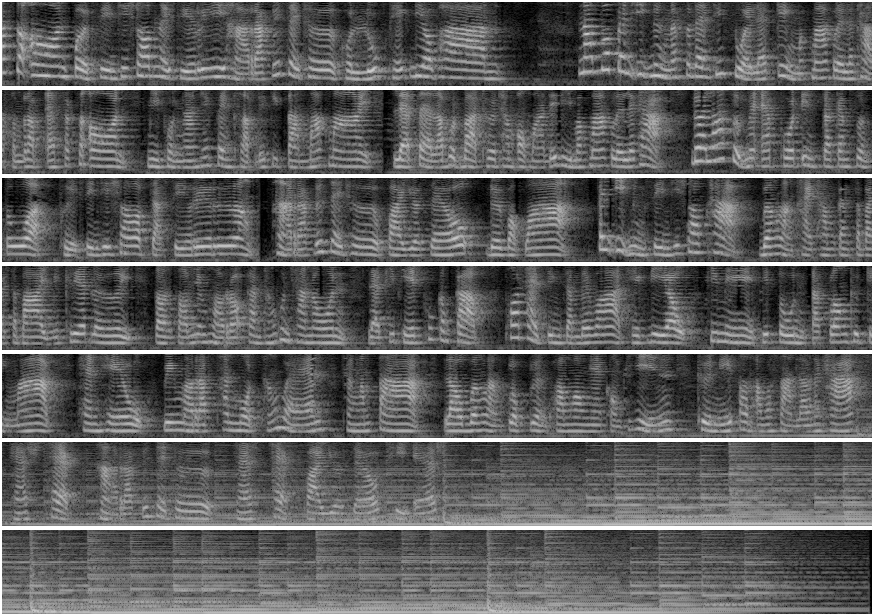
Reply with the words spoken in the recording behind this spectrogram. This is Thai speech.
ทักษะออนเปิดซีนที่ชอบในซีรีส์หารักด้วยใจเธอ คนลุกเทคเดียวผ่าน นับว่าเป็นอีกหนึ่งนักแสดงที่สวยและเก่งมากๆเลยละค่ะสำหรับแอปทักษะออน มีผลงานให้แฟนคลับได้ติดตามมากมาย และแต่ละบทบาทเธอทำออกมาได้ดีมากๆเลยละค่ะ โดยล่าสุดแม่แอปโพสต์อินสตาแกรมส่วนตัว เผยซีนที่ชอบจากซีรีส์เรื่อง หารักด้วยใจเธอ Find Yourself โดยบอกว่า เป็นอีกหนึ่งซีนที่ชอบค่ะ เบื้องหลังถ่ายทำกันสบายๆ ไม่เครียดเลย ตอนซ้อมยังหัวเราะกันทั้งคุณชานนท์และพี่เพชรผู้กำกับพ่อถ่ายจริงจำได้ว่าเทคเดียว พี่เมย์พี่ตุลตากล้องคือเก่งมากแฮนด์เฮลวิ่งมารับทันหมดทั้งแหวน ทั้งน้ำตา เราเบื้องหลังกลบเกลื่อนความงองแงของพี่หยิน คืนนี้ตอนอวสานแล้วนะคะ Hashtag หารักด้วยใจเธอ Hashtag find yourself th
